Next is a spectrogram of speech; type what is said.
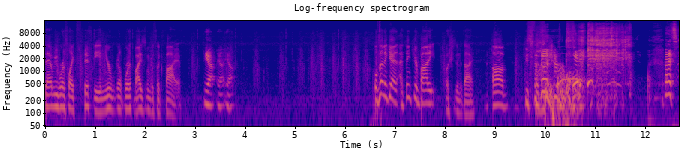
That'd be worth like fifty, and you're worth buys worth like five. Yeah, yeah, yeah. Well, then again, I think your body. Oh, she's gonna die. Um, she's fine. That's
